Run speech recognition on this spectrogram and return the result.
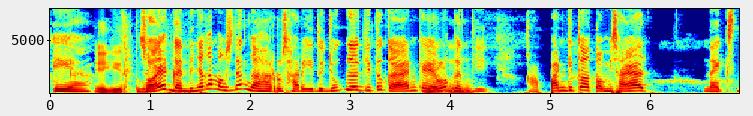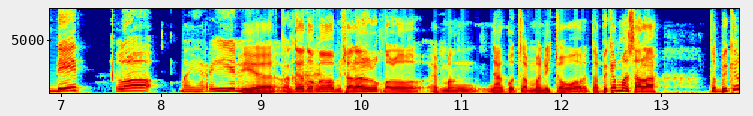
Iya. Ya gitu. Soalnya gantinya kan maksudnya nggak harus hari itu juga gitu kan. Kayak lo Mm-mm. ganti kapan gitu atau misalnya next date lo bayarin. Iya, gitu nanti atau kan. enggak kalau misalnya lu kalau emang nyangkut sama nih cowok, tapi kan masalah tapi kan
